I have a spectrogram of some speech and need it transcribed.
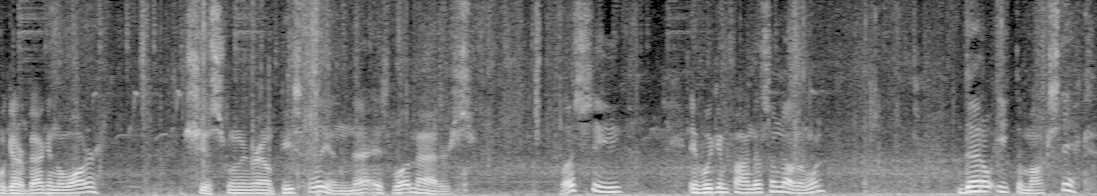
We got her back in the water. She is swimming around peacefully, and that is what matters. Let's see if we can find us another one that'll eat the Mach stick.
